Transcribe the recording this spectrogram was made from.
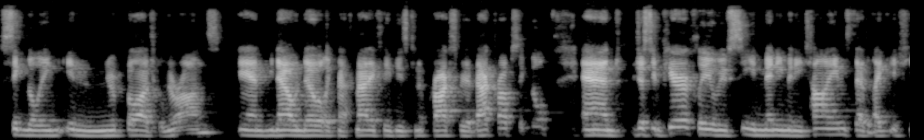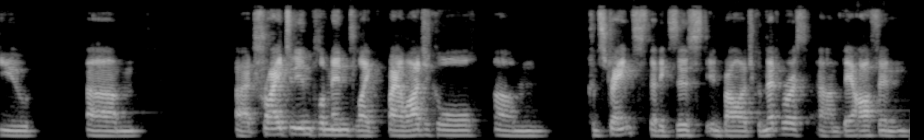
signaling in biological neurons, and we now know like mathematically these can approximate a backprop signal. And just empirically, we've seen many many times that like if you um, uh, try to implement like biological um, constraints that exist in biological networks. Um, they often,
